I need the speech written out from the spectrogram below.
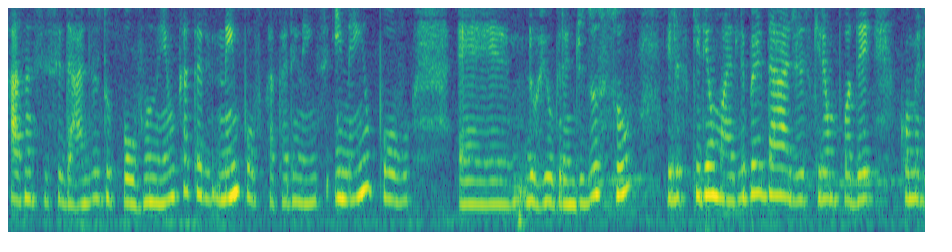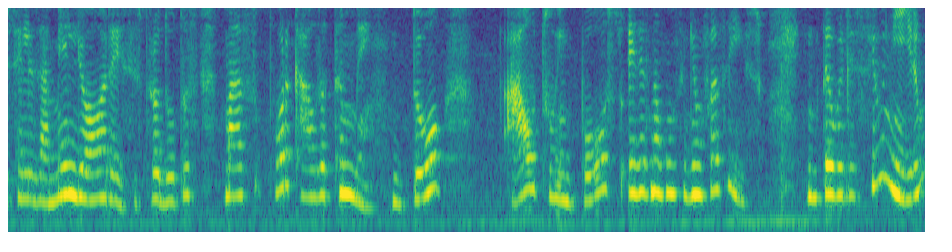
as necessidades do povo, nem o, nem o povo catarinense e nem o povo é, do Rio Grande do Sul. Eles queriam mais liberdade, eles queriam poder comercializar melhor esses produtos, mas por causa também também do alto imposto, eles não conseguiam fazer isso. Então eles se uniram,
